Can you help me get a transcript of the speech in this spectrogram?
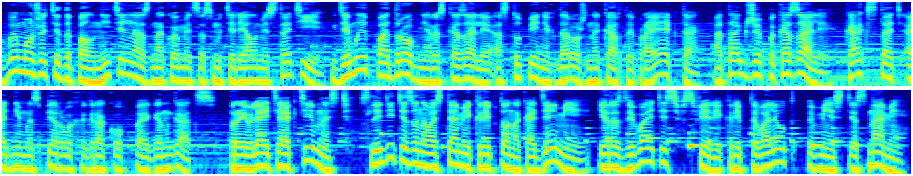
вы можете дополнительно ознакомиться с материалами статьи, где мы подробнее рассказали о ступенях дорожной карты проекта, а также показали, как стать одним из первых игроков Pagan Gods. Проявляйте активность, следите за новостями Криптон Академии и развивайтесь в сфере криптовалют вместе с нами.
